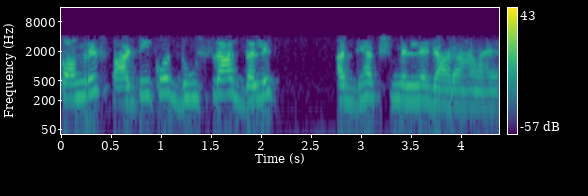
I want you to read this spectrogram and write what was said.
कांग्रेस पार्टी को दूसरा दलित अध्यक्ष मिलने जा रहा है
